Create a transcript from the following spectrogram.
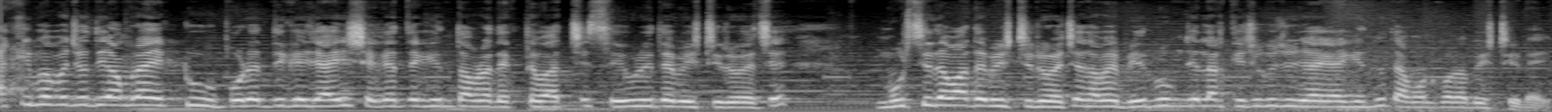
একইভাবে যদি আমরা একটু উপরের দিকে যাই, সেক্ষেত্রে কিন্তু আমরা দেখতে পাচ্ছি সিউড়িতে বৃষ্টি রয়েছে, মুর্শিদাবাদে বৃষ্টি রয়েছে, তবে বীরভূম জেলার কিছু কিছু জায়গায় কিন্তু তেমন কোনো বৃষ্টি নেই।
